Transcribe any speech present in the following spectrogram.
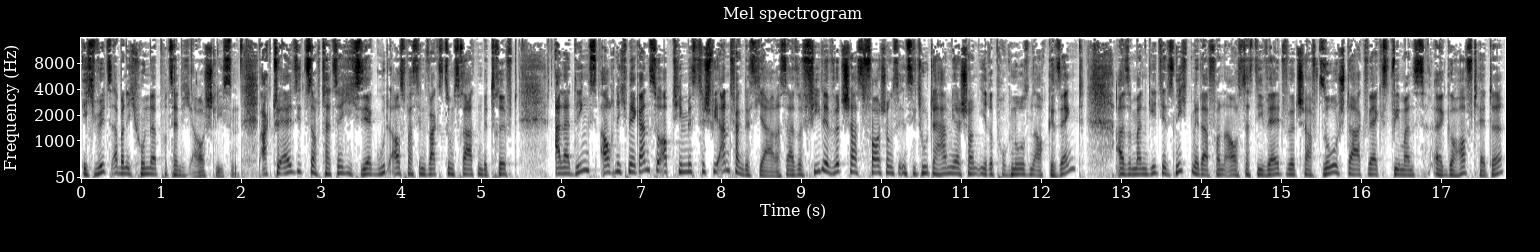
Ich will es aber nicht hundertprozentig ausschließen. Aktuell sieht es noch tatsächlich sehr gut aus, was den Wachstumsraten betrifft. Allerdings auch nicht mehr ganz so optimistisch wie Anfang des Jahres. Also viele Wirtschaftsforschungsinstitute haben ja schon ihre Prognosen auch gesenkt. Also man geht jetzt nicht mehr davon aus, dass die Weltwirtschaft so stark wächst, wie man es äh, gehofft hätte.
